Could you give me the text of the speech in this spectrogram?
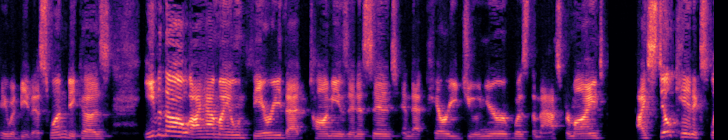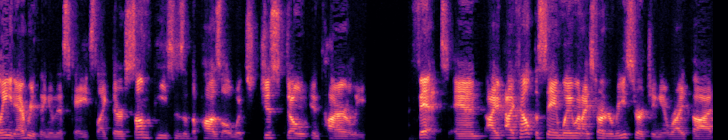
it would be this one because even though I have my own theory that Tommy is innocent and that Perry Jr. was the mastermind, I still can't explain everything in this case. Like there are some pieces of the puzzle which just don't entirely fit. And I, I felt the same way when I started researching it, where I thought,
